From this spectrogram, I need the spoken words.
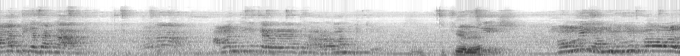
আমার দিকে তাকা আমার দিকে ক্যামেরা ধর আমার দিকে কে রে? আমি আমি রুমি পাল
